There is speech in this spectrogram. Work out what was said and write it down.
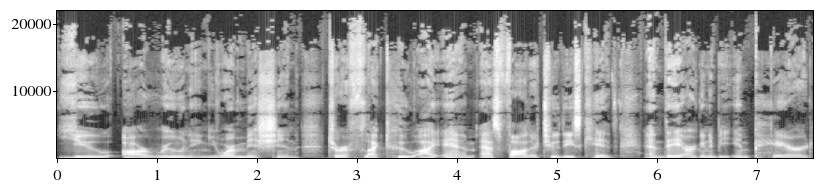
You are ruining your mission to reflect who I am as Father to these kids. And they are going to be impaired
